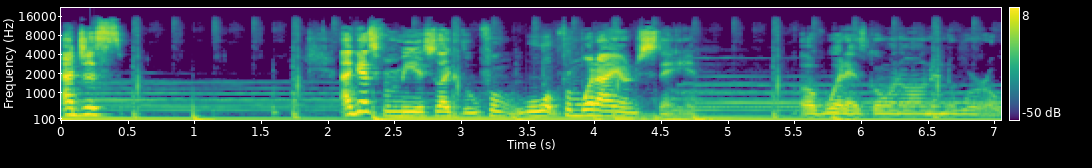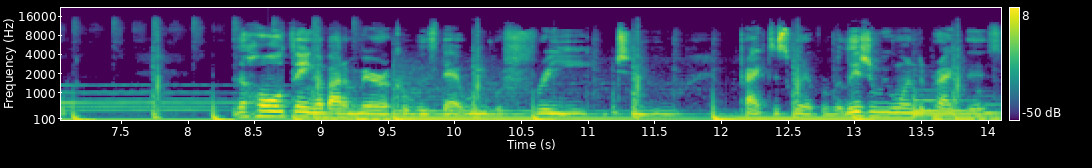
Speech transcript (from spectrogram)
I just I guess for me it's like from from what I understand of what has going on in the world. The whole thing about America was that we were free to practice whatever religion we wanted to practice,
